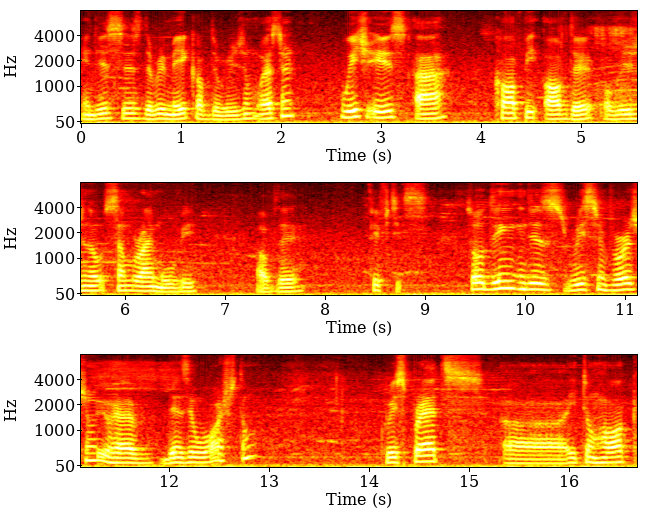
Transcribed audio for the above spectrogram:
and this is the remake of the original Western, which is a copy of the original samurai movie of the 50s. So then in this recent version you have Denzel Washington Chris Pratt, uh, Ethan Hawke,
